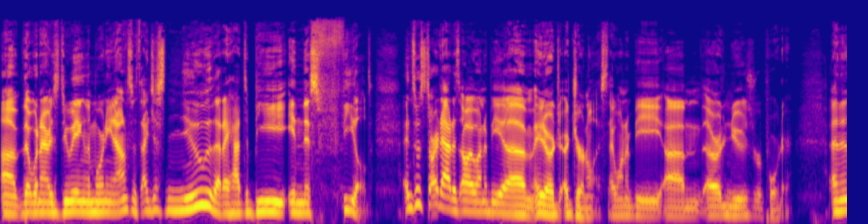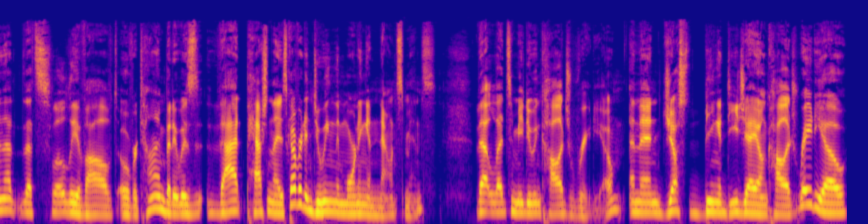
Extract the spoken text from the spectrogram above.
uh, that when I was doing the morning announcements, I just knew that I had to be in this field. And so it started out as, oh, I want to be um, you know a journalist. I want to be um, a news reporter. And then that that slowly evolved over time, but it was that passion that I discovered in doing the morning announcements that led to me doing college radio, and then just being a DJ on college radio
